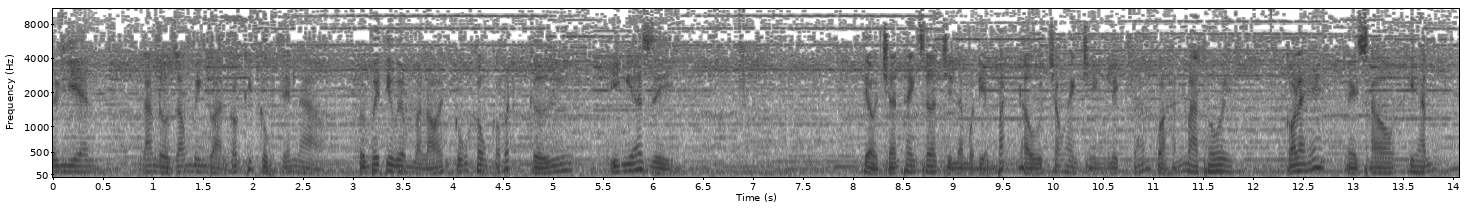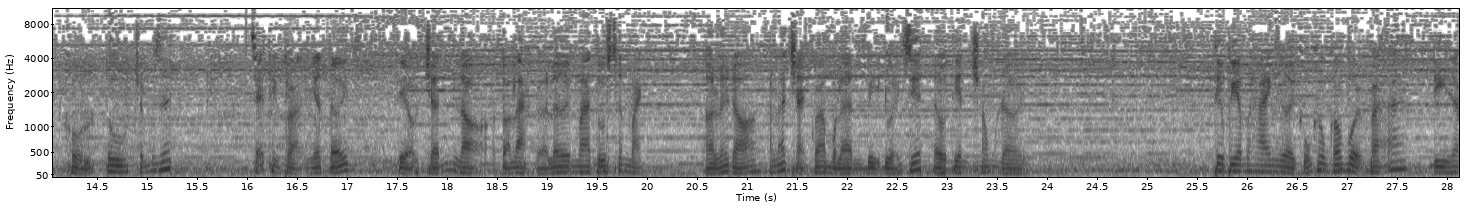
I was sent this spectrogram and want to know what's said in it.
Đương nhiên, lang đầu dòng binh đoàn có kết cục thế nào, đối với tiêu viêm mà nói cũng không có bất cứ ý nghĩa gì. Tiểu trấn Thanh Sơn chỉ là một điểm bắt đầu trong hành trình lịch lãm của hắn mà thôi. Có lẽ ngày sau khi hắn khổ tu chấm dứt sẽ thỉnh thoảng nhớ tới tiểu trấn lọ tọa lạc ở nơi ma tu sơn mạch. Ở nơi đó hắn đã trải qua một lần bị đuổi giết đầu tiên trong đời. Tiêu viêm hai người cũng không có vội vã đi ra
